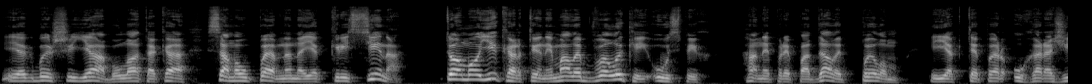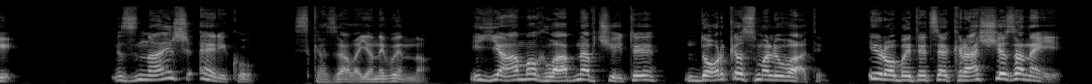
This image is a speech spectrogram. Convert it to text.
Якби ж я була така самовпевнена, як Крістіна, то мої картини мали б великий успіх, а не припадали б пилом, як тепер у гаражі. Знаєш, Еріку, сказала я невинно, я могла б навчити Дорка смалювати і робити це краще за неї.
